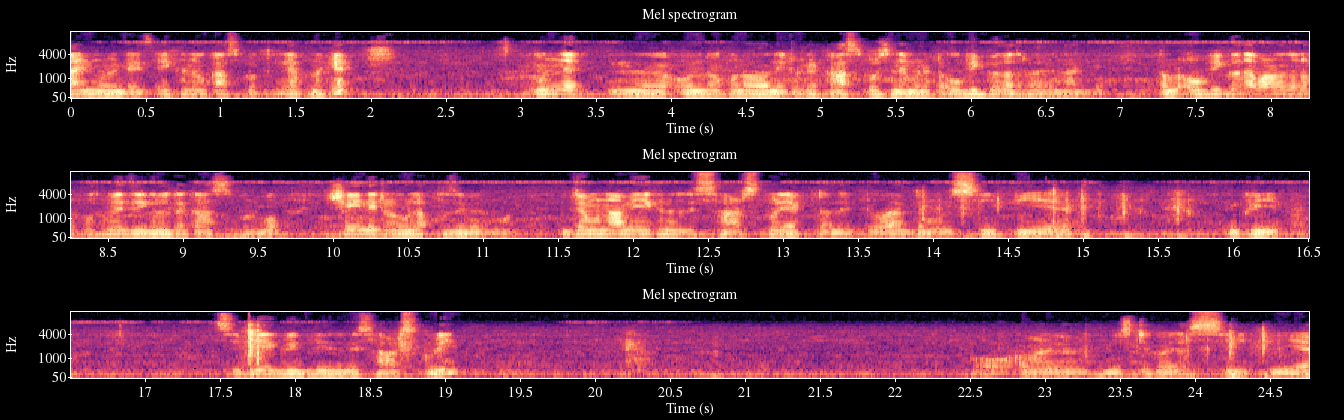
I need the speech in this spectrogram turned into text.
আই মনিটাইজ এখানেও কাজ করতে হলে আপনাকে অন্য অন্য কোনো নেটওয়ার্কে কাজ করছেন এমন একটা অভিজ্ঞতা লাগবে। তো আমরা অভিজ্ঞতা বাড়ানোর জন্য প্রথমে যেগুলোতে কাজ করব, সেই নেটওয়ার্কগুলো খুঁজে বের করব। যেমন আমি এখানে যদি সার্চ করি একটা নেটওয়ার্ক যেমন সিপিএ গ্রিপ সিপিএ গ্রিপ দিয়ে যদি সার্চ করি, ও, আমার মিস্টেক হয়ে যায় সিপিএ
